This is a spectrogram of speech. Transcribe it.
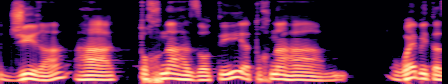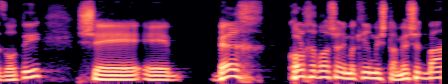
Jira, התוכנה הזאת, התוכנה הוובית הזאת, שבערך כל חברה שאני מכיר משתמשת בה,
